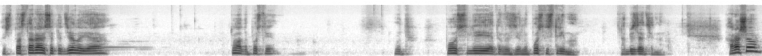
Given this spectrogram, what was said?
Значит, постараюсь это дело я... Ну ладно, после вот после этого сделаю, после стрима. Обязательно. Хорошо?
